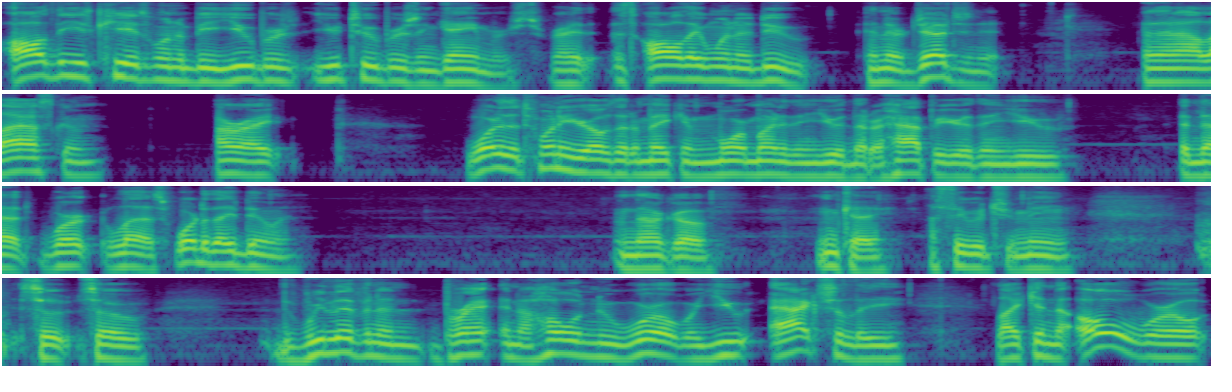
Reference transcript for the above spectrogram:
"All these kids want to be YouTubers and gamers, right? That's all they want to do," and they're judging it. And then I'll ask them, "All right, what are the 20 year olds that are making more money than you and that are happier than you and that work less? What are they doing? And they'll go, okay, I see what you mean. So, so we live in a brand, in a whole new world where you actually, like in the old world,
